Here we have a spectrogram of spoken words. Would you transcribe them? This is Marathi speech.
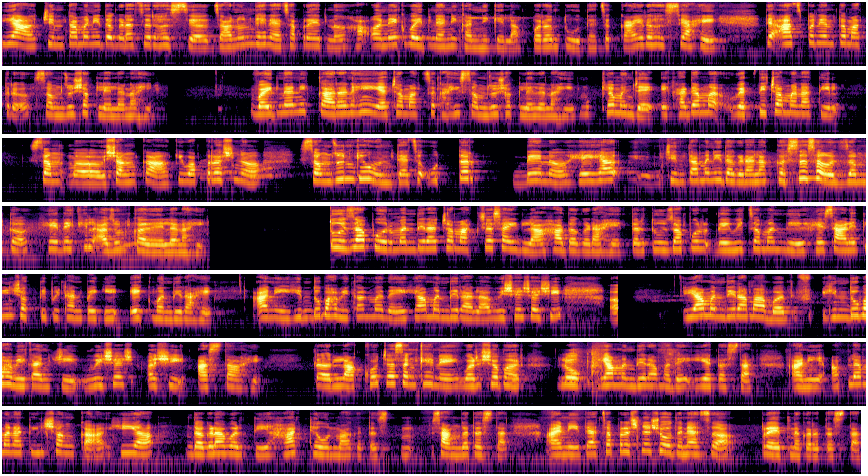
या चिंतामणी दगडाचं रहस्य जाणून घेण्याचा प्रयत्न हा अनेक वैज्ञानिकांनी केला परंतु त्याचं काय रहस्य आहे ते आजपर्यंत मात्र समजू शकलेलं नाही. वैज्ञानिक कारणही याच्या मागचं काही समजू शकलेलं नाही. मुख्य म्हणजे एखाद्या म व्यक्तीच्या मनातील सम शंका किंवा प्रश्न समजून घेऊन त्याचं उत्तर देणं हे ह्या चिंतामणी दगडाला कसं स जमतं हे देखील अजून कळलेलं नाही. तुळजापूर मंदिराच्या मागच्या साईडला हा दगड आहे. तर तुळजापूर देवीचं मंदिर हे साडेतीन शक्तिपीठांपैकी एक मंदिर आहे. आणि हिंदू भाविकांमध्ये ह्या मंदिराला विशेष अशी या मंदिराबाबत हिंदू भाविकांची विशेष अशी आस्था आहे. तर लाखोच्या संख्येने वर्षभर लोक या मंदिरामध्ये येत असतात. आणि आपल्या मनातील शंका ही या दगडावरती हात ठेवून मागत अस सांगत असतात आणि त्याचा प्रश्न शोधण्याचा प्रयत्न करत असतात.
